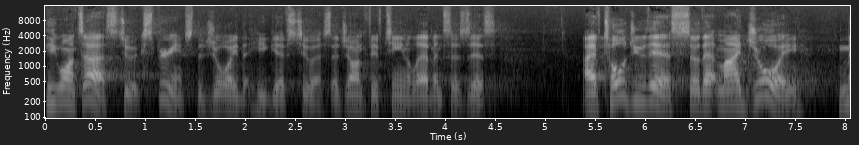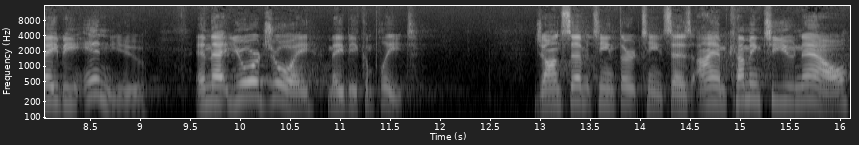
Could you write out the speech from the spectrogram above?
he wants us to experience the joy that he gives to us. So John 15, 11 says this I have told you this so that my joy may be in you and that your joy may be complete. John 17, 13 says, I am coming to you now,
